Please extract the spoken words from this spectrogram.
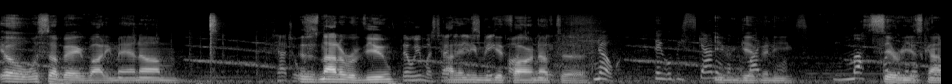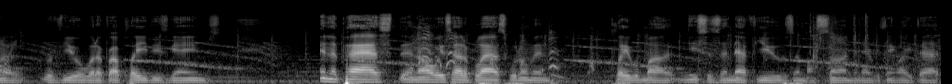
Yo, what's up, everybody, man? Um, this is not a review. Then we must head I didn't even get far enough to No, they will be scanning even give any forms. We must put them in serious kind of review or whatever. I played these games in the past and always had a blast with them and played with my nieces and nephews and my son and everything like that.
